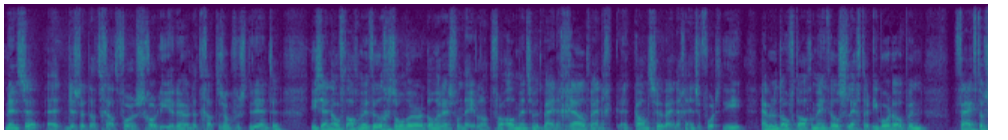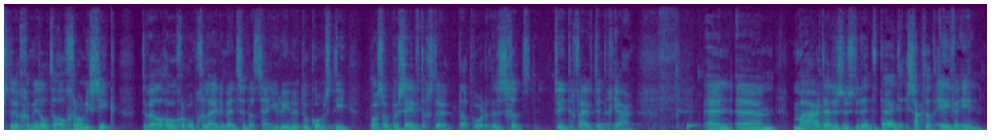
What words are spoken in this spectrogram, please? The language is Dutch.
mensen, dus dat geldt voor scholieren, dat geldt dus ook voor studenten, die zijn over het algemeen veel gezonder dan de rest van Nederland. Vooral mensen met weinig geld, weinig eh, kansen, weinig enzovoort. Die hebben het over het algemeen veel slechter. Die worden op hun vijftigste gemiddeld al chronisch ziek. Terwijl hoger opgeleide mensen, dat zijn jullie in de toekomst, die pas op hun zeventigste dat worden. Dus het scheelt 20, 25 jaar. En, ehm, maar tijdens een studententijd zakt dat even in.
